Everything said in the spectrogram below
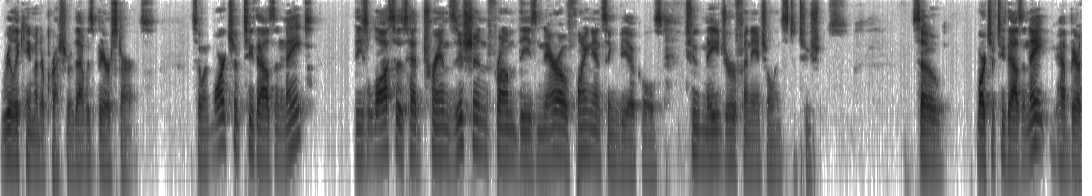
really came under pressure. That was Bear Stearns. So in March of 2008, these losses had transitioned from these narrow financing vehicles to major financial institutions. So March of 2008, you have Bear,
